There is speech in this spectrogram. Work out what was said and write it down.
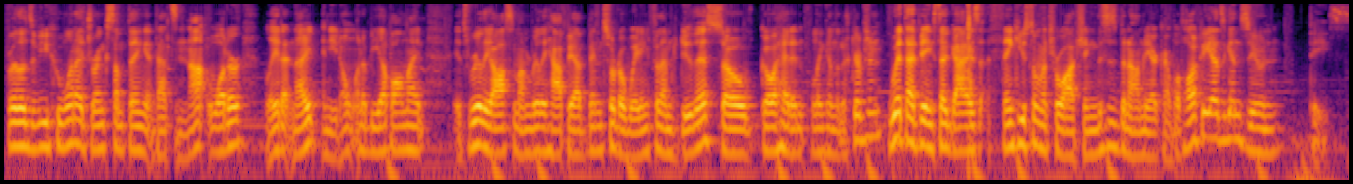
for those of you who want to drink something that's not water late at night and you don't want to be up all night. It's really awesome. I'm really happy. I've been sort of waiting for them to do this so go ahead and link in the description. With that being said guys thank you so much for watching. This has been Omniarch We'll talk to you guys again soon. Peace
